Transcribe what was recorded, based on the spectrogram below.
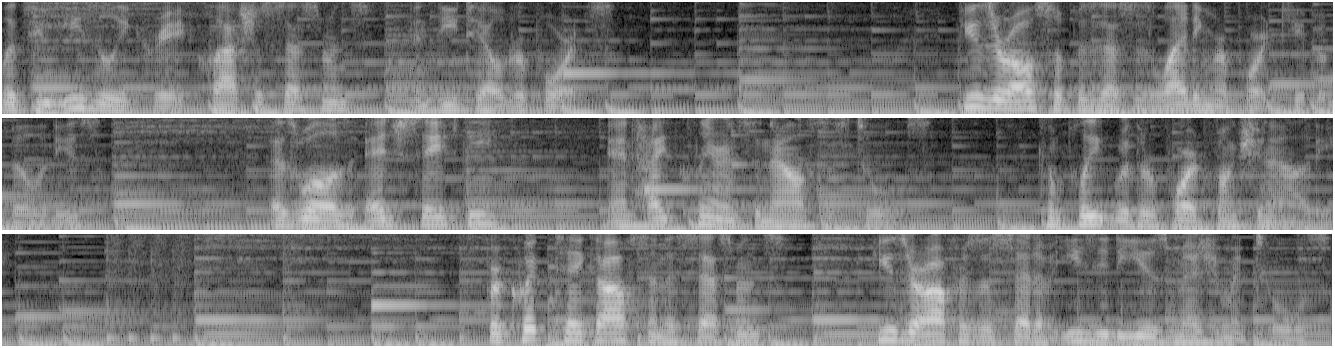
lets you easily create clash assessments and detailed reports. Fuzor also possesses lighting report capabilities, as well as edge safety and height clearance analysis tools, complete with report functionality. For quick takeoffs and assessments, Fuzor offers a set of easy-to-use measurement tools,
